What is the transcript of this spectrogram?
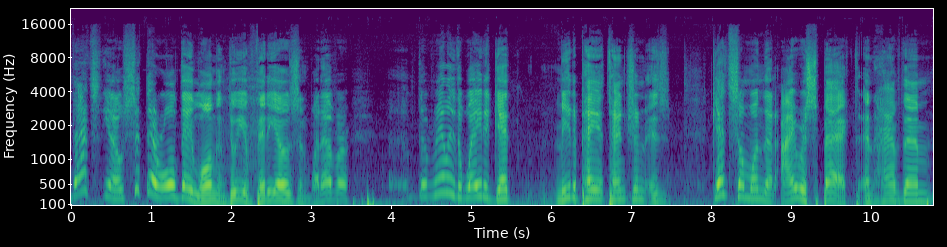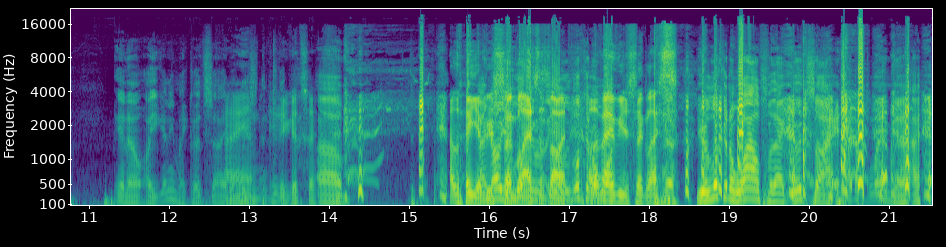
that's you know sit there all day long and do your videos and whatever. The really the way to get me to pay attention is get someone that I respect and have them. You know, are you getting my good side? I am. least? I'll give you good side. Um, I love how you have your sunglasses looking- on. looking I love a how you have your sunglasses you're looking a while for that good side. I don't blame you. I,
